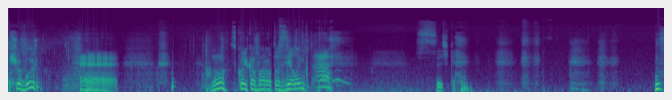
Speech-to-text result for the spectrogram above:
Еще будешь? Ну, сколько оборотов сделаем? А! Сычка. Эх,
